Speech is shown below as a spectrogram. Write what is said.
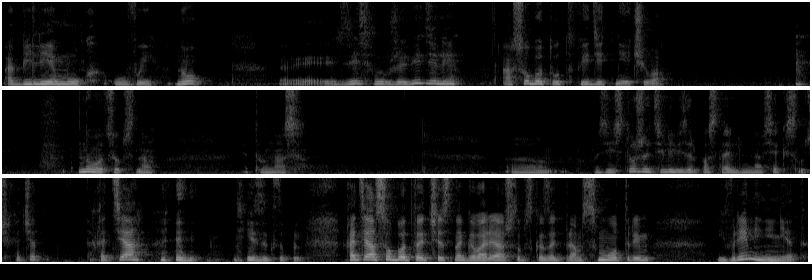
обилие мух, увы. Но э, здесь вы уже видели, особо тут видеть нечего. Ну вот, собственно, это у нас э, здесь тоже телевизор поставили на всякий случай. Хотя, хотя язык цеплю. Хотя особо-то, честно говоря, чтобы сказать, прям смотрим, и времени нет.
